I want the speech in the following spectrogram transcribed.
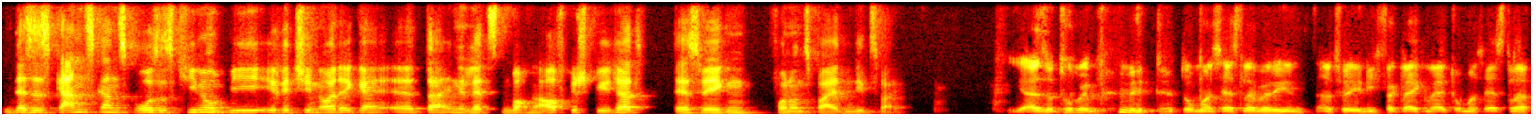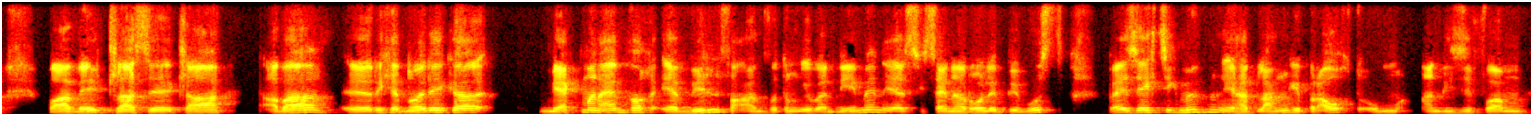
Das ist ganz, ganz großes Kino, wie Richie Neudecker äh, da in den letzten Wochen aufgespielt hat. Deswegen von uns beiden die zwei. Ja, also Tobi, mit Thomas Hessler würde ich ihn natürlich nicht vergleichen, weil Thomas Hessler war Weltklasse, klar. Aber äh, Richard Neudecker merkt man einfach, er will Verantwortung übernehmen. Er ist sich seiner Rolle bewusst bei 60 München. Er hat lange gebraucht, um an diese Form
